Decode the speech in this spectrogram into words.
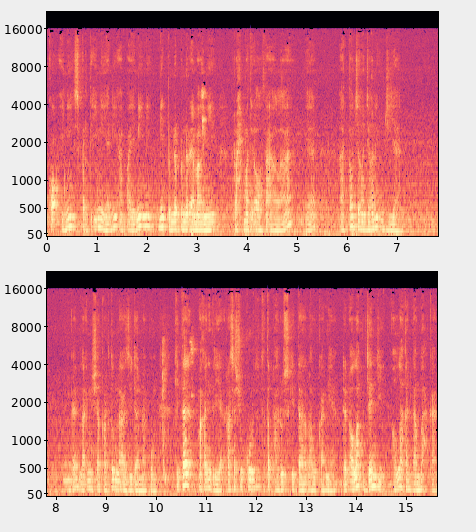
kok ini seperti ini ya ini apa ya ini ini ini benar-benar emang ini rahmat Allah Taala ya atau jangan-jangan ini ujian kan? La in syakartum la azidannakum kita makanya tadi ya rasa syukur itu tetap harus kita lakukan ya. Dan Allah berjanji Allah akan tambahkan.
